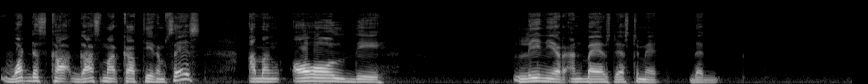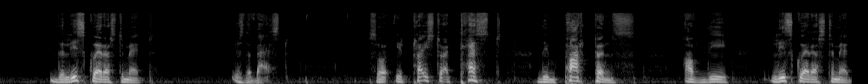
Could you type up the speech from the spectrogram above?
what does Gauss-Markov theorem says? Among all the linear unbiased estimate the, the least square estimate is the best. So it tries to attest the importance of the least square estimate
